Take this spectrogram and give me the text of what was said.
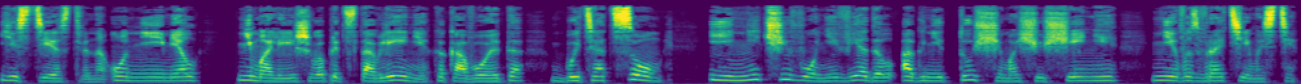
Естественно, он не имел ни малейшего представления, каково это — быть отцом, и ничего не ведал о гнетущем ощущении невозвратимости.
